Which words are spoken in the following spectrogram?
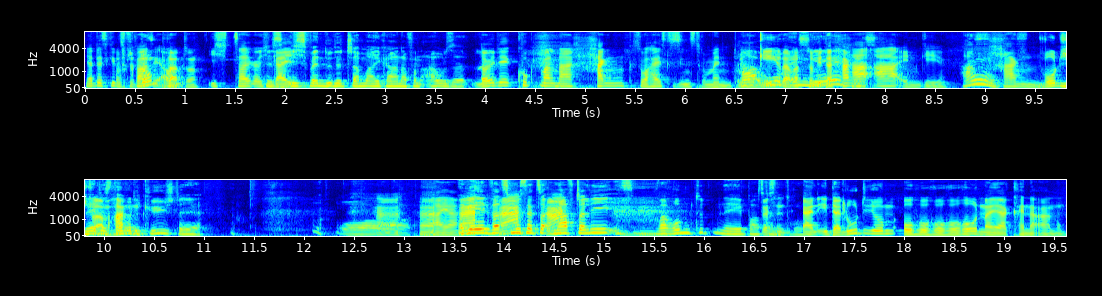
Ja, das gibt's Auf der quasi auch. Ich zeige euch Das gleich. ist, wenn du den Jamaikaner von außen. Leute, guckt mal nach Hang, so heißt das Instrument. H- G oder was? So wie der Hang. H-A-N-G. Hang. Hang. Wohnst Nee, du das am ist da, wo die Hang? Kühe stehen. Oh. Naja. Okay, jedenfalls muss nicht sagen, Naftali ist, warum, nee, passt Das nicht ein, drauf. ein Interludium. Ohohoho, naja, keine Ahnung.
